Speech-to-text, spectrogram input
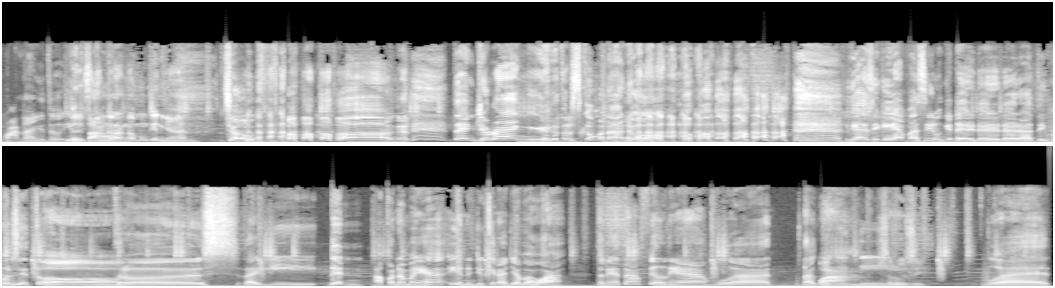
mana gitu. Ya Dari Tangerang nggak mungkin kan? jauh banget Tangerang terus ke Manado Enggak sih kayaknya pasti mungkin dari dari daerah timur situ Oh. terus lagi dan apa namanya ya nunjukin aja bahwa ternyata feelnya buat lagu Wah, ini seru sih. buat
